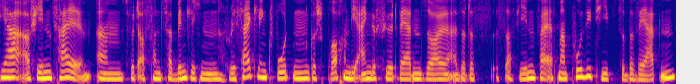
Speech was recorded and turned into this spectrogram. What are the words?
Ja, auf jeden Fall. Ähm, es wird auch von verbindlichen Recyclingquoten gesprochen, die eingeführt werden soll. Also das ist auf jeden Fall erstmal positiv zu bewerten.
